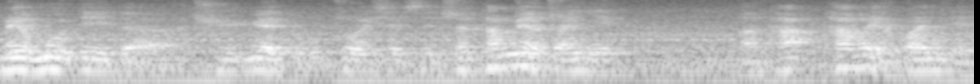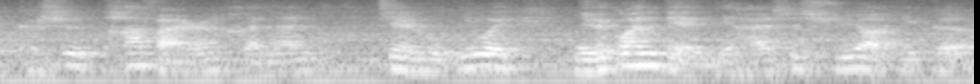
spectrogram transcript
没有目的的去阅读做一些事情，所以它没有专业，啊，它它会有观点，可是它反而很难介入，因为你的观点你还是需要一个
